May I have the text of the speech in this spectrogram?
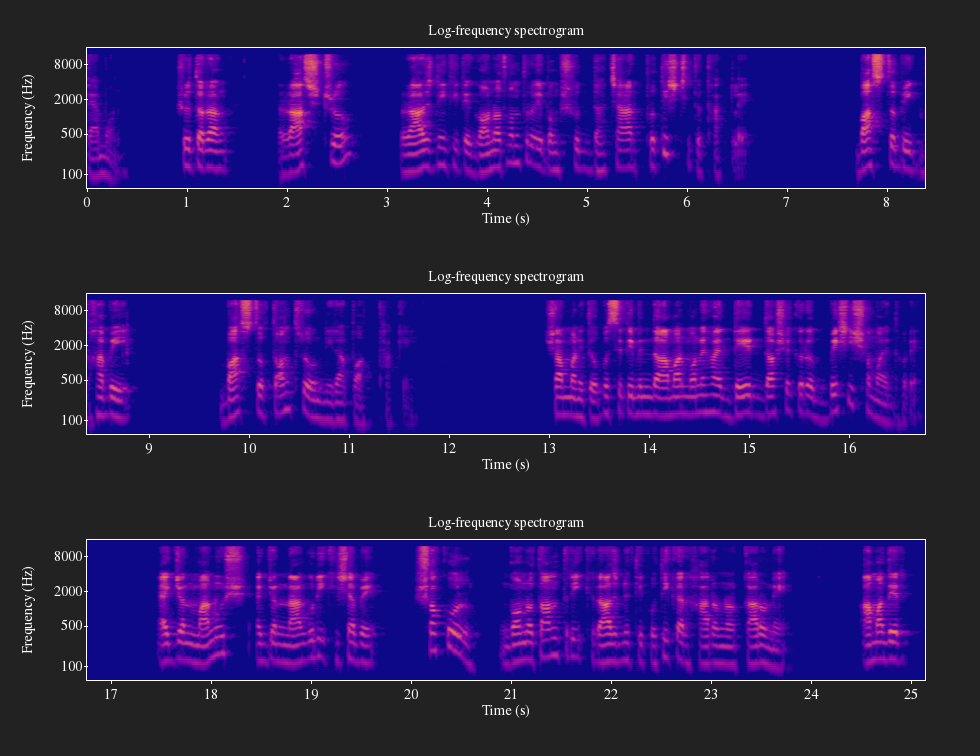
তেমন। সুতরাং রাষ্ট্র রাজনীতিতে গণতন্ত্র এবং শুদ্ধাচার প্রতিষ্ঠিত থাকলে বাস্তবিকভাবে বাস্তুতন্ত্র নিরাপদ থাকে। সম্মানিত উপস্থিতিবৃন্দ, আমার মনে হয় দেড় দশকেরও বেশি সময় ধরে একজন মানুষ, একজন নাগরিক হিসাবে সকল গণতান্ত্রিক রাজনৈতিক অধিকার হারানোর কারণে আমাদের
